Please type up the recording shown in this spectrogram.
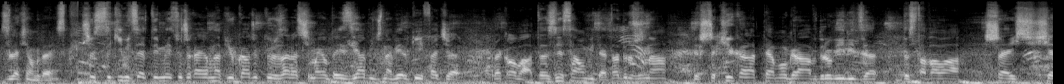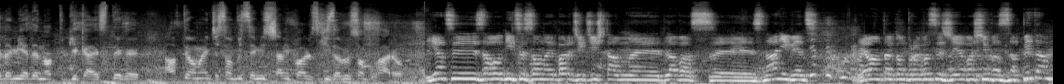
z Lechią Gdańsk. Wszyscy kibice w tym miejscu czekają na piłkarzy, którzy zaraz się mają tutaj zjawić na wielkiej fecie Rakowa. To jest niesamowite. Ta drużyna jeszcze kilka lat temu grała w drugiej lidze, dostawała 6-7-1 od GKS Tychy, a w tym momencie są wicemistrzami Polski, zdobywcą Pucharu. Jacy zawodnicy są najbardziej gdzieś tam e, dla was e, znani, więc ja mam taką propozycję, że ja właśnie was zapytam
